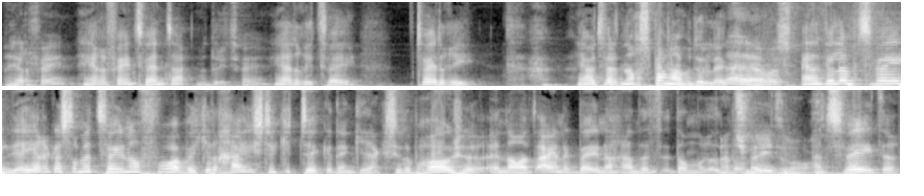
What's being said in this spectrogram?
Herenveen? Herenveen Twente? Met 3-2? Ja, 3-2. 2-3. Ja, het werd nog spannend bedoel ik. Ja, ja, was... En Willem 2, de Heracles stond met 2-0 voor. Weet je, dan ga je een stukje tikken. denk je, ja, ik zit op rozen. En dan uiteindelijk ben je nog aan het... Dan, aan het zweten nog. Aan het zweten.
